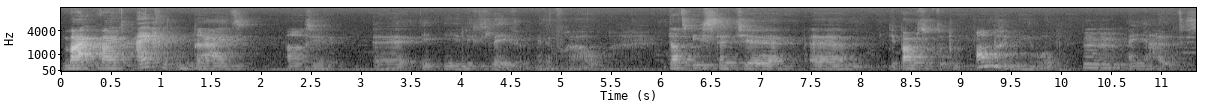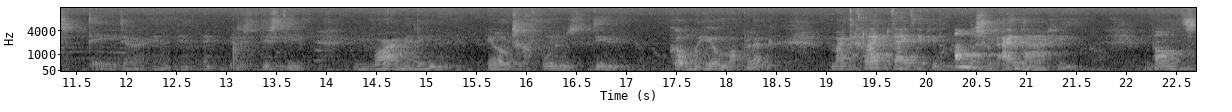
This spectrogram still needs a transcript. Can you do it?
Maar waar het eigenlijk om draait als je eh, in, in je liefdesleven met een vrouw, dat is dat je, ehm, je bouwt het op een andere manier op. Mhm. En je huid is teder en, en, en dus, dus die, die warme en die erotische gevoelens, die komen heel makkelijk. Maar tegelijkertijd heb je een ander soort uitdaging. Want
